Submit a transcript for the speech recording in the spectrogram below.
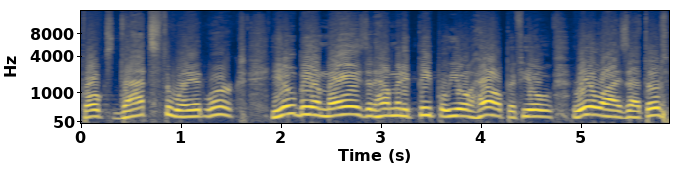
Folks, that's the way it works. You'll be amazed at how many people you'll help if you'll realize that. There's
